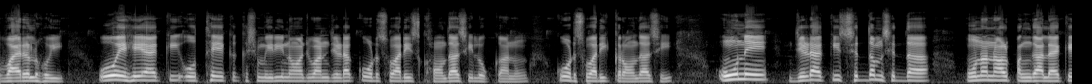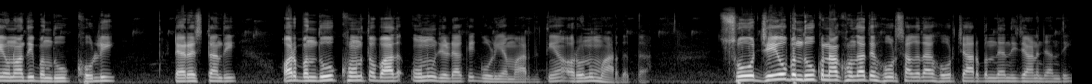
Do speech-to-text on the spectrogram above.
ਵਾਇਰਲ ਹੋਈ, ਉਹ ਇਹ ਹੈ ਕਿ ਉੱਥੇ ਇੱਕ ਕਸ਼ਮੀਰੀ ਨੌਜਵਾਨ ਜਿਹੜਾ ਘੋੜਸਵਾਰੀ ਸਿਖਾਉਂਦਾ ਸੀ ਲੋਕਾਂ ਨੂੰ, ਘੋੜਸਵਾਰੀ ਕਰਾਉਂਦਾ ਸੀ, ਉਹਨੇ ਜਿਹੜਾ ਕਿ ਸਿੱਧਮ ਸਿੱਧਾ ਉਹਨਾਂ ਨਾਲ ਪੰਗਾ ਲੈ ਕੇ ਉਹਨਾਂ ਦੀ ਬੰਦੂਕ ਖੋਲੀ ਟੈਰਰਿਸਟਾਂ ਦੀ, ਔਰ ਬੰਦੂਕ ਖੋਣ ਤੋਂ ਬਾਅਦ ਉਹਨੂੰ ਜਿਹੜਾ ਕਿ ਗੋਲੀਆਂ ਮਾਰ ਦਿੱਤੀਆਂ ਔਰ ਉਹਨੂੰ ਮਾਰ ਦਿੱਤਾ। ਸੋ ਜੇ ਉਹ ਬੰਦੂਕ ਨਾ ਖੋਂਦਾ ਤੇ ਹੋਰ ਸਕਦਾ, ਹੋਰ ਚਾਰ ਬੰਦਿਆਂ ਦੀ ਜਾਨ ਜਾਂਦੀ,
